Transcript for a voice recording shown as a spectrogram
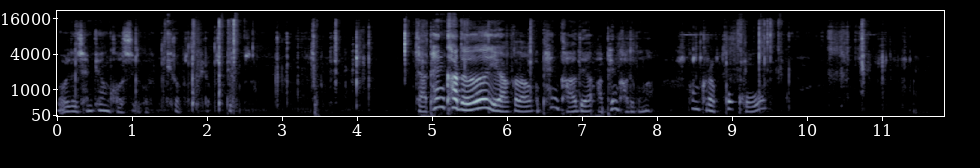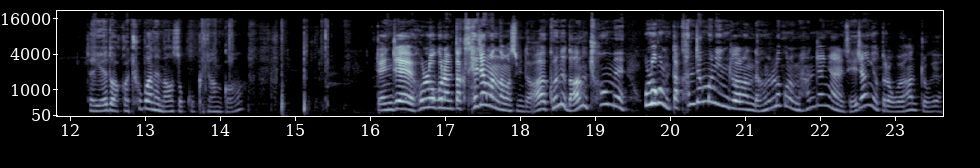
월드 챔피언 거스 이거 필요 없어 필요 없어 필요 없어. 자 펜카드. 얘 아까 나왔고 펜카드야? 아 펜카드구나. 펑크라 포코 자, 얘도 아까 초반에 나왔었고 거. 자, 이제 홀로그램 딱 세 장만 남았습니다. 아, 그런데 나는 처음에 홀로그램 딱 한 장만 있는 줄 알았는데 홀로그램이 한 장이 아니라 세 장이었더라고요, 한쪽에.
